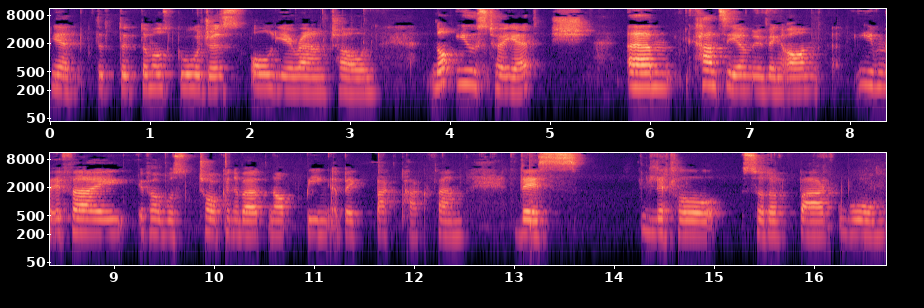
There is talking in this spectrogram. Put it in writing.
yeah, the, the, the most gorgeous all year round tone. Not used her yet. Shh. Um, can't see her moving on. Even if I if I was talking about not being a big backpack fan, this little sort of bag warm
